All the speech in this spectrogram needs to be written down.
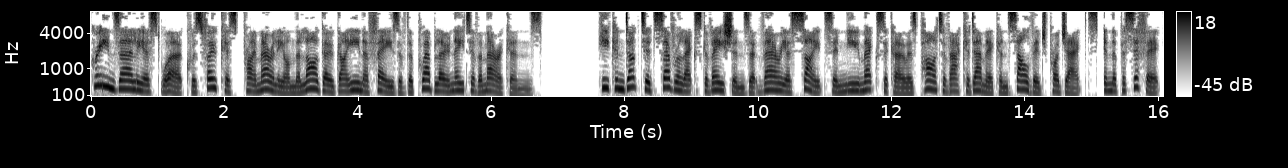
Green's earliest work was focused primarily on the Largo Gallina phase of the Pueblo Native Americans. He conducted several excavations at various sites in New Mexico as part of academic and salvage projects. In the Pacific,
